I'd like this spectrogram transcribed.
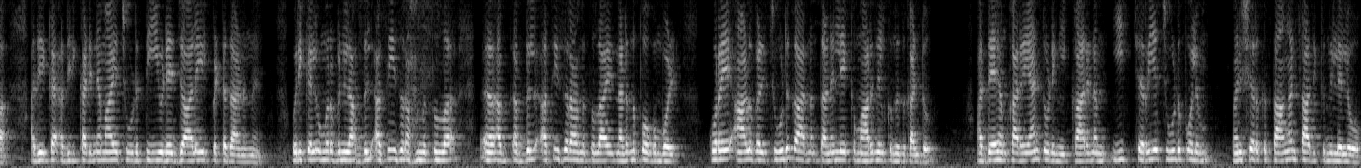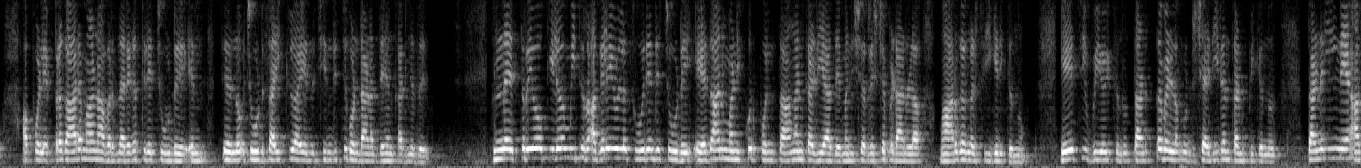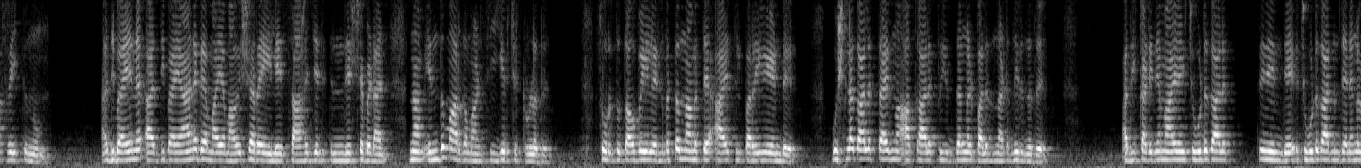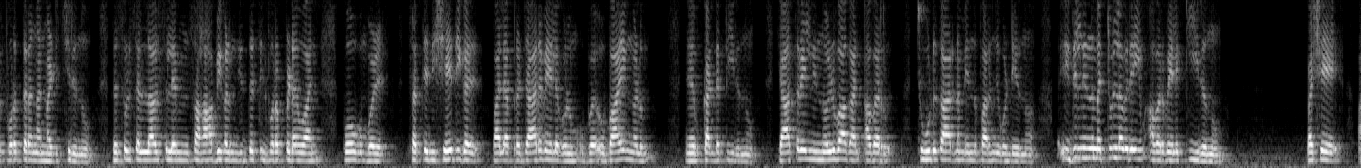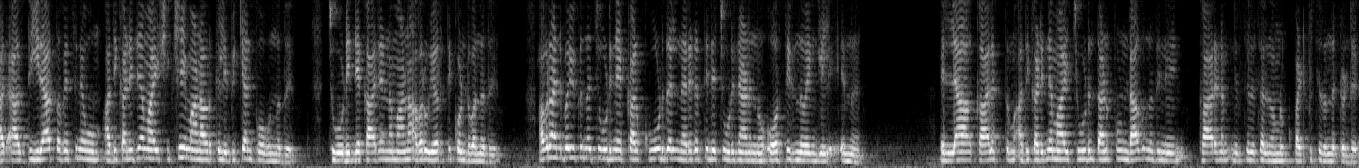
അതി അതികഠിനമായ ചൂട് തീയുടെ ജ്വാലയിൽപ്പെട്ടതാണെന്ന്. ഒരിക്കൽ ഉമർ ബിൻ അബ്ദുൽ അസീസ് റഹമത്തുള്ള അബ്ദുൽ അസീസ് റഹ്മത്തുള്ളായി നടന്നു പോകുമ്പോൾ കുറെ ആളുകൾ ചൂട് കാരണം തണലിലേക്ക് മാറി നിൽക്കുന്നത് കണ്ടു. അദ്ദേഹം കരയാൻ തുടങ്ങി. കാരണം ഈ ചെറിയ ചൂട് പോലും മനുഷ്യർക്ക് താങ്ങാൻ സാധിക്കുന്നില്ലല്ലോ. അപ്പോൾ എപ്രകാരമാണ് അവർ നരകത്തിലെ ചൂട് ചൂട് സഹിക്കുക എന്ന് ചിന്തിച്ചുകൊണ്ടാണ് അദ്ദേഹം കരഞ്ഞത്. ഇന്ന് എത്രയോ കിലോമീറ്റർ അകലെയുള്ള സൂര്യന്റെ ചൂട് ഏതാനും മണിക്കൂർ പോലും താങ്ങാൻ കഴിയാതെ മനുഷ്യർ രക്ഷപ്പെടാനുള്ള മാർഗങ്ങൾ സ്വീകരിക്കുന്നു. എ സി ഉപയോഗിക്കുന്നു തണുത്ത വെള്ളം കൊണ്ട് ശരീരം തണുപ്പിക്കുന്നു തണലിനെ ആശ്രയിക്കുന്നു. അതിഭയന അതിഭയാനകമായ മഹിഷറയിലെ സാഹചര്യത്തിൽ രക്ഷപ്പെടാൻ നാം എന്തു മാർഗമാണ് സ്വീകരിച്ചിട്ടുള്ളത്? സുഹൃത്തു തൗബയിൽ എൺപത്തൊന്നാമത്തെ ആയത്തിൽ പറയുകയുണ്ട് ഉഷ്ണകാലത്തായിരുന്നു ആ കാലത്ത് യുദ്ധങ്ങൾ പലതും നടന്നിരുന്നത്. അതികഠിനമായ ചൂടുകാലത്തിന്റെ ചൂട് കാരണം ജനങ്ങൾ പുറത്തിറങ്ങാൻ മടിച്ചിരുന്നു. റസൂൽ സല്ലാസ്ലം സഹാബികളും യുദ്ധത്തിന് പുറപ്പെടുവാൻ പോകുമ്പോൾ സത്യനിഷേധികൾ പല പ്രചാരവേലകളും ഉപ ഉപായങ്ങളും കണ്ടെത്തിയിരുന്നു. യാത്രയിൽ നിന്ന് ഒഴിവാകാൻ അവർ ചൂട് കാരണം എന്ന് പറഞ്ഞുകൊണ്ടിരുന്നു. ഇതിൽ നിന്ന് മറ്റുള്ളവരെയും അവർ വിലക്കിയിരുന്നു. പക്ഷേ തീരാത്ത വ്യസനവും അതികഠിനമായ ശിക്ഷയുമാണ് അവർക്ക് ലഭിക്കാൻ പോകുന്നത്. ചൂടിന്റെ കാരണമാണ് അവർ ഉയർത്തിക്കൊണ്ടുവന്നത്. അവർ അനുഭവിക്കുന്ന ചൂടിനേക്കാൾ കൂടുതൽ നരകത്തിന്റെ ചൂടിനാണെന്ന് ഓർത്തിരുന്നുവെങ്കിൽ എന്ന്. എല്ലാ കാലത്തും അതികഠിനമായി ചൂടും തണുപ്പും ഉണ്ടാകുന്നതിന് കാരണം നിബ്സലിസൽ നമ്മൾക്ക് പഠിപ്പിച്ചു തന്നിട്ടുണ്ട്.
